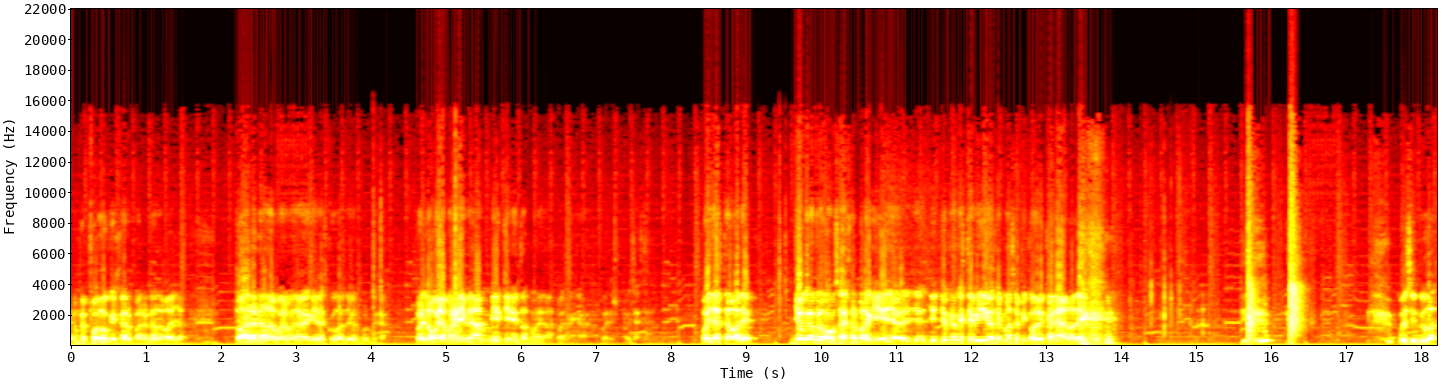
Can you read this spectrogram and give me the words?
no me puedo quejar para nada, vaya. Para nada, bueno, me dan aquí el escudo del Liverpool, mira. Pues lo voy a poner y me dan 1500 monedas. Pues venga, pues, pues ya está. Pues ya está, ¿vale? Yo creo que lo vamos a dejar por aquí, ¿eh? Yo, yo- creo que este vídeo es el más épico del canal, ¿vale? pues sin duda...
